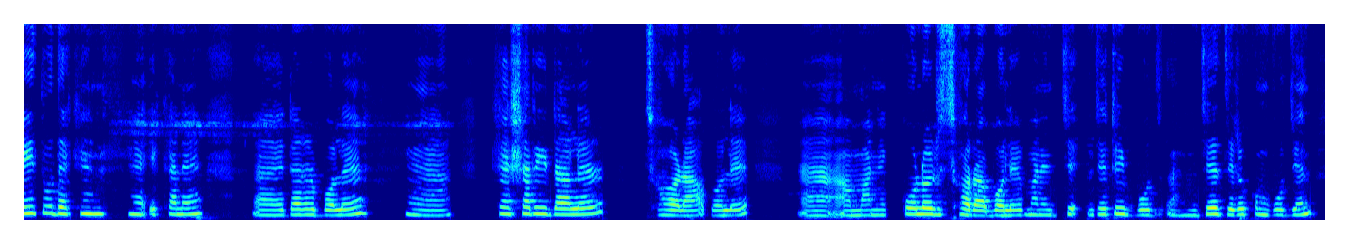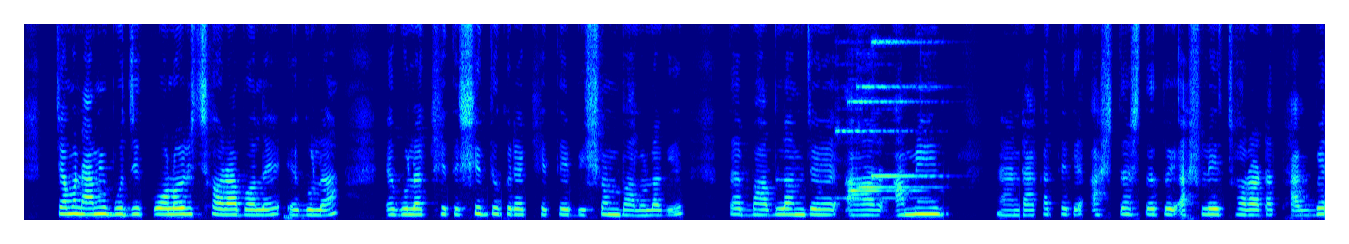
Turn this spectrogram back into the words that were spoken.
এই তো দেখেন হ্যাঁ, এখানে এটার বলে হ্যাঁ, খেসারি ডালের ছড়া বলে মানে কলোর ছড়া বলে মানে যে যেটি যে যেরকম বোঝেন। যেমন আমি বুঝি কলোর ছড়া বলে এগুলা এগুলা খেতে সিদ্ধ করে খেতে ভীষণ ভালো লাগে। তাই ভাবলাম যে আর আমি ঢাকা থেকে আস্তে আস্তে তো আসলে ছড়াটা থাকবে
